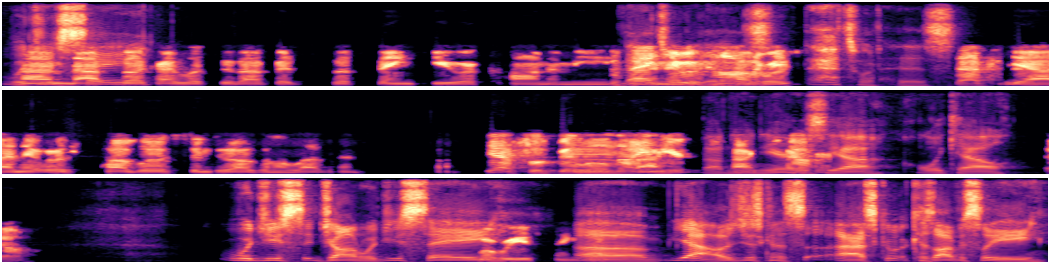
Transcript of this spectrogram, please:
Would you um, say that book I looked it up. It's the Thank You Economy. The Thank that's and You what it is. Economy. That's what it is. That's Yeah, and it was published in 2011. Yeah. So it's been nine years. About nine years. counter. Yeah. Holy cow. Yeah. Would you say, John? Would you say? What were you thinking? Um, yeah, I was just going to ask because obviously,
